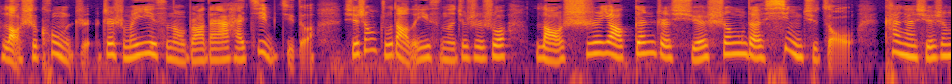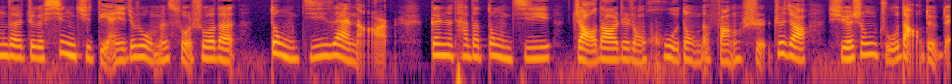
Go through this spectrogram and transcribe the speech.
老师控制。这什么意思呢？我不知道大家还记不记得，学生主导的意思呢，就是说老师要跟着学生的兴趣走，看看学生的这个兴趣点，也就是我们所说的动机在哪儿。跟着他的动机找到这种互动的方式，这叫学生主导，对不对？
